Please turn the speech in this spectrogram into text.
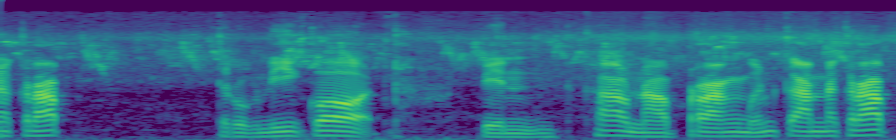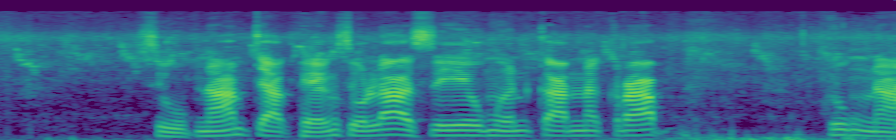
นะครับ ตรงนี้ก็เป็นข้าวนาปรังเหมือนกันนะครับ สูบน้ำจากแผงโซลาเซลล์เหมือนกันนะครับ ทุ่งนา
